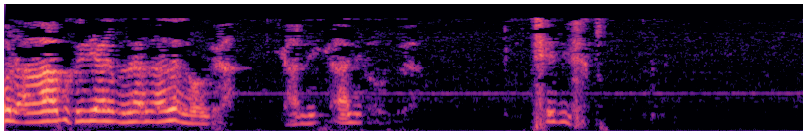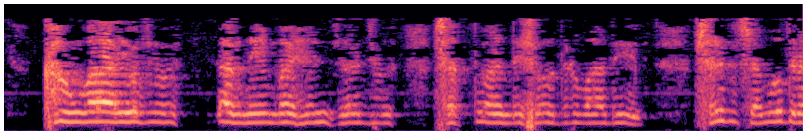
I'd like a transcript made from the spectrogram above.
और आप क्रिया पदार्थ अलग हो गया। ज्ञानी ज्ञानी हो गया। सीधी जो अग्नि महेश जो सत्व, दिशो द्रुमादि सर्व समुद्र,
